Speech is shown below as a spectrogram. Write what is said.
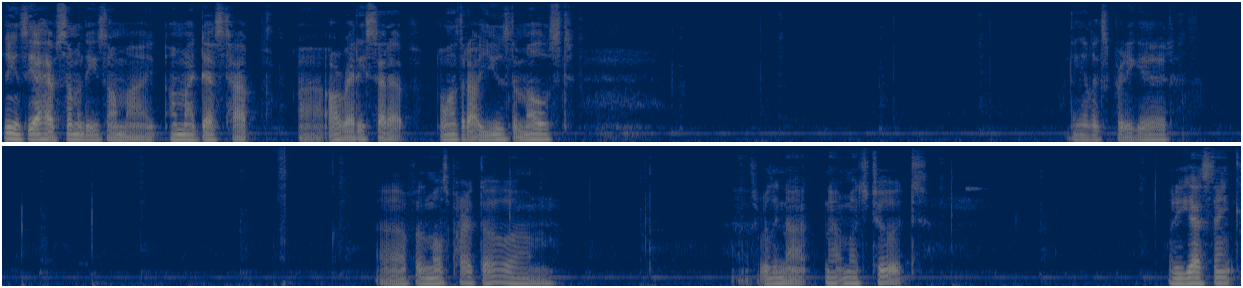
You can see I have some of these on my on my desktop uh, already set up, the ones that I'll use the most. I think it looks pretty good. Uh, for the most part, though, um, it's really not not much to it. What do you guys think?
